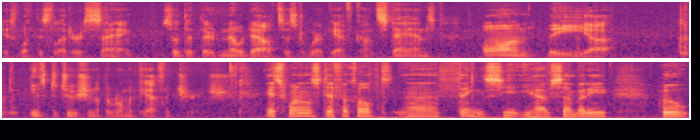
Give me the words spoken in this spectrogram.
is what this letter is saying, so that there are no doubts as to where GAFCON stands on the uh, institution of the Roman Catholic Church. It's one of those difficult uh, things. You, you have somebody who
